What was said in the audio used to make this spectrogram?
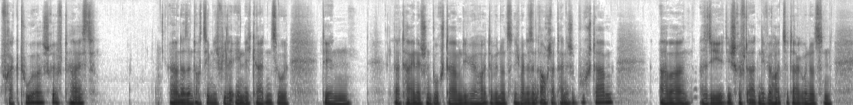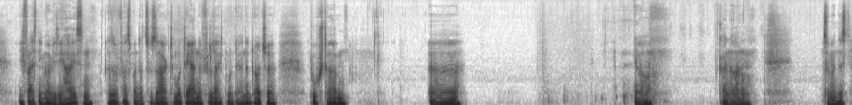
Frakturschrift heißt. Äh, da sind doch ziemlich viele Ähnlichkeiten zu den lateinischen Buchstaben, die wir heute benutzen. Ich meine, das sind auch lateinische Buchstaben, aber also die, die Schriftarten, die wir heutzutage benutzen, ich weiß nicht mal, wie sie heißen. Also was man dazu sagt, moderne vielleicht, moderne deutsche Buchstaben. Äh, ja, keine Ahnung. Zumindest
